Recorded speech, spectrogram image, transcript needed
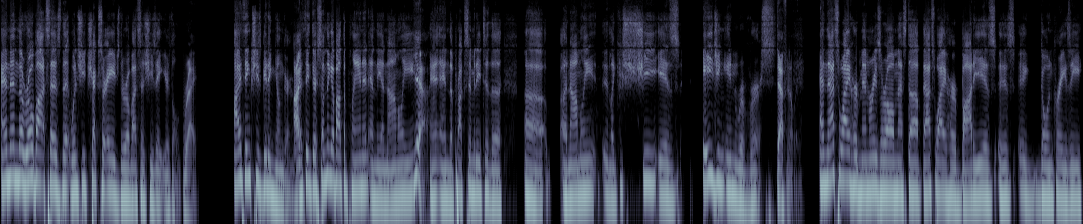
And then the robot says that when she checks her age, the robot says she's eight years old. Right. I think she's getting younger. I, I- think there's something about the planet and the anomaly. Yeah. And, and the proximity to the uh, anomaly. Like she is aging in reverse. Definitely. And that's why her memories are all messed up. That's why her body is is uh, going crazy.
